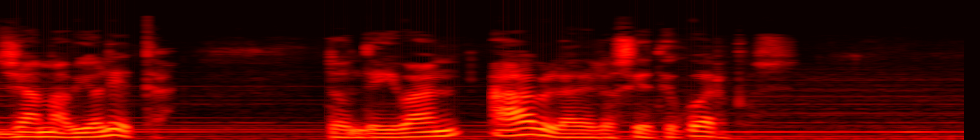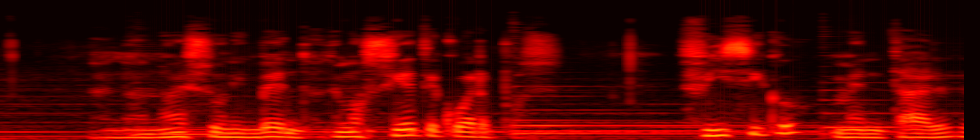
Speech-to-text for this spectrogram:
llama violeta, donde Iván habla de los siete cuerpos. No, es un invento, tenemos siete cuerpos, físico, mental,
